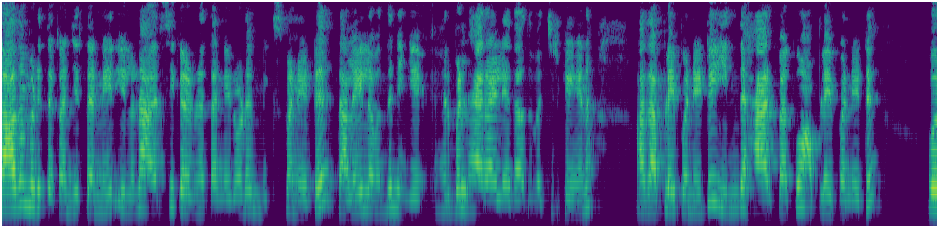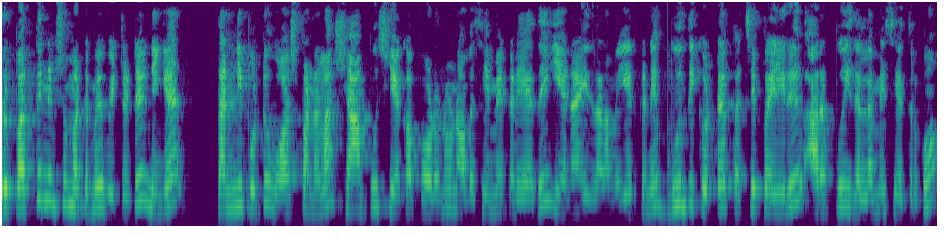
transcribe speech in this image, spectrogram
சாதம் அடித்த கஞ்சி தண்ணீர் இல்லைன்னா அரிசி கழுவின தண்ணீரோட மிக்ஸ் பண்ணிட்டு தலையில வந்து நீங்க ஹெர்பல் ஹேர் ஆயில் ஏதாவது வச்சிருக்கீங்கன்னா அதை அப்ளை பண்ணிட்டு இந்த ஹேர் பேக்கும் அப்ளை பண்ணிட்டு ஒரு பத்து நிமிஷம் மட்டுமே விட்டுட்டு நீங்க தண்ணி போட்டு வாஷ் பண்ணலாம். ஷாம்பு ஷேக்கா போடணும்னு அவசியமே கிடையாது. ஏன்னா இதுல நம்ம ஏற்கனவே பூந்தி கொட்டை பச்சை பயிறு அரப்பு இதெல்லாமே சேர்த்திருக்கோம்.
